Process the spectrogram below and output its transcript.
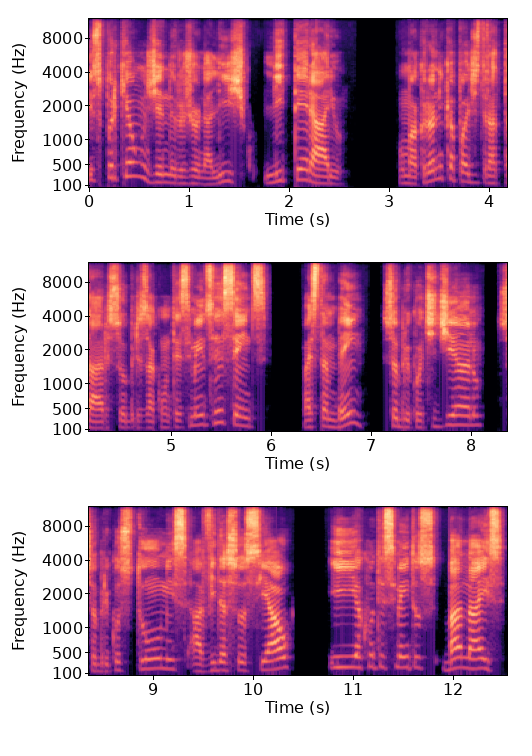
Isso porque é um gênero jornalístico literário. Uma crônica pode tratar sobre os acontecimentos recentes, mas também sobre o cotidiano, sobre costumes, a vida social e acontecimentos banais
